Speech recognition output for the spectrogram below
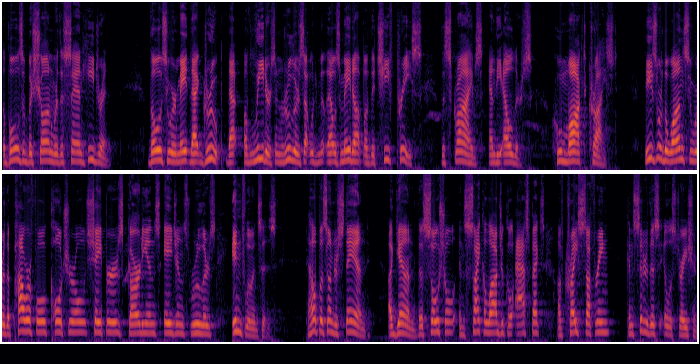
The bulls of Bashan were the Sanhedrin, those who were made that group that of leaders and rulers that, would, that was made up of the chief priests, the scribes, and the elders who mocked Christ. These were the ones who were the powerful cultural shapers, guardians, agents, rulers, influences. To help us understand, again, the social and psychological aspects of Christ's suffering, consider this illustration.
